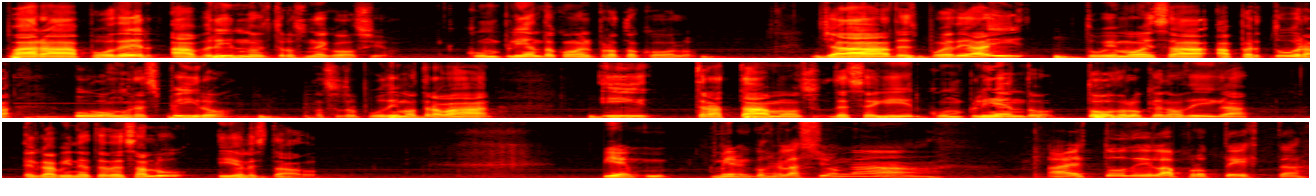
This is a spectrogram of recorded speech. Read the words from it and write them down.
para poder abrir nuestros negocios, cumpliendo con el protocolo. Ya después de ahí tuvimos esa apertura, hubo un respiro, nosotros pudimos trabajar y tratamos de seguir cumpliendo todo lo que nos diga el Gabinete de Salud y el Estado. Bien, Miren, con relación a, a esto de la protesta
